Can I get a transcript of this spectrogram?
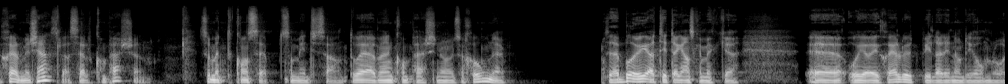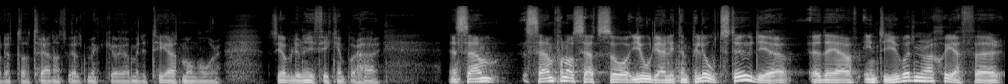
självmedkänsla, self-compassion. Som ett koncept som är intressant och även compassion i organisationer. Så där började jag titta ganska mycket. Eh, och jag är själv utbildad inom det området och har tränat väldigt mycket och jag har mediterat många år. Så jag blev nyfiken på det här. Men Sen, sen på något sätt så gjorde jag en liten pilotstudie eh, där jag intervjuade några chefer,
